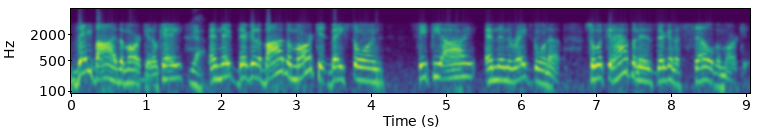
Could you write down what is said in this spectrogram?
they buy the market, okay? Yeah. And they, they're going to buy the market based on CPI and then the rates going up. So what's going to happen is they're going to sell the market.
